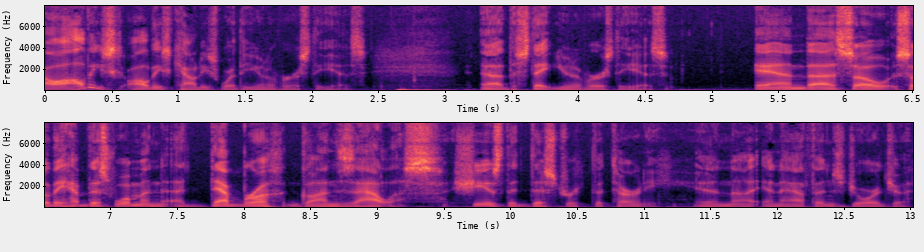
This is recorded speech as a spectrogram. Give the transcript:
all these all these counties where the university is, uh, the state university is. And uh, so, so they have this woman, uh, Deborah Gonzalez. She is the district attorney in uh, in Athens, Georgia.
